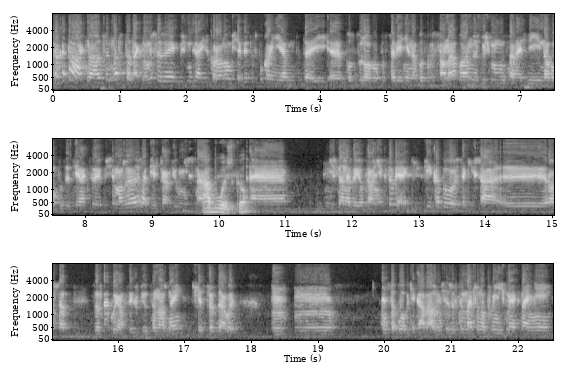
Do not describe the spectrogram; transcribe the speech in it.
trochę tak, no ale to, no, to tak, no myślę, że jakbyśmy grali z Koroną u siebie, to spokojnie ja bym tutaj e, postulował postawienie na Boscorsona, bo byśmy mu znaleźli nową pozycję, na której by się może lepiej sprawdził niż na, A Błyszko? e, niż na lewej obronie. Kto wie, ki- kilka było już takich sza, y, roszad zaskakujących w piłce nożnej, się sprawdzały. Mm, mm, więc to byłoby ciekawe, ale myślę, że w tym meczu no, powinniśmy jak najmniej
